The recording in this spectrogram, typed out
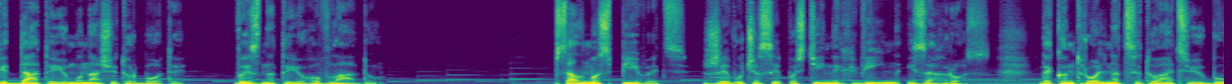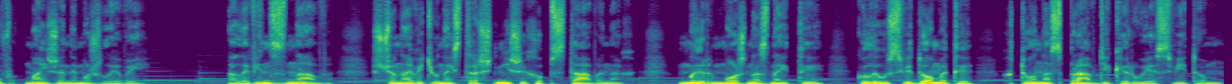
віддати йому наші турботи, визнати його владу. Псалмоспівець жив у часи постійних війн і загроз, де контроль над ситуацією був майже неможливий. Але він знав, що навіть у найстрашніших обставинах мир можна знайти, коли усвідомити, хто насправді керує світом.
